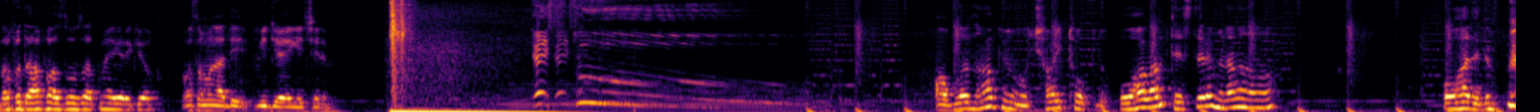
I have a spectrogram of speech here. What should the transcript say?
lafı daha fazla uzatmaya gerek yok. O zaman hadi videoya geçelim. Abla ne yapıyorsun o çay toplu. Oha lan testere mi lan o? Oha dedim.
